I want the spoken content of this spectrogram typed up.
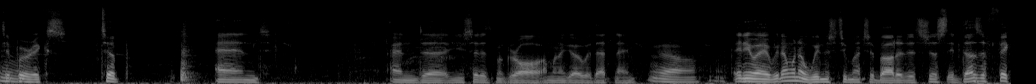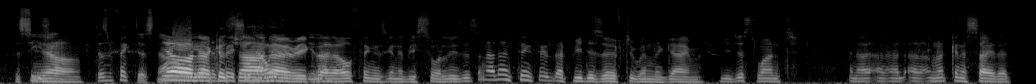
Mm. Tipuric's tip, and and uh, you said it's McGraw. I'm gonna go with that name. yeah, Anyway, we don't want to whinge too much about it. It's just it does affect the season. yeah. It does affect us. Now yeah, no, because now, Now no, we've- Rick, the whole thing is going to be sore losers, and I don't think that, that we deserve to win the game. You just want, and I, I, I, I'm not going to say that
